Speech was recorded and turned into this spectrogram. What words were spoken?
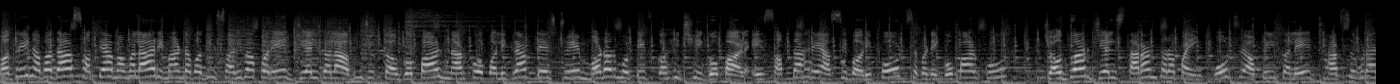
ମନ୍ତ୍ରୀ ନବଦାସ ହତ୍ୟା ମାମଲା ରିମାଣ୍ଡ ଅବଧି ସରିବା ପରେ ଜେଲ୍ ଗଲା ଅଭିଯୁକ୍ତ ଗୋପାଳ ନାର୍କୋ ପଲିଗ୍ରାଫ ଟେଷ୍ଟରେ ମର୍ଡର ମୋଟିଭ୍ କହିଛି ଗୋପାଳ ଏହି ସପ୍ତାହରେ ଆସିବ ରିପୋର୍ଟ ସେପଟେ ଗୋପାଳକୁ ଚୌଦ୍ୱାର ଜେଲ୍ ସ୍ଥାନାନ୍ତର ପାଇଁ କୋର୍ଟରେ ଅପିଲ୍ କଲେ ଝାରସୁଗୁଡ଼ା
